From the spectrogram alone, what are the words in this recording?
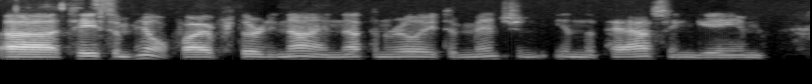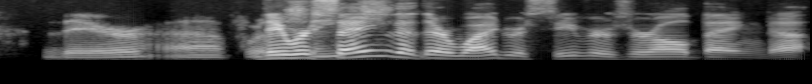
Uh, Taysom Hill, five for 39. Nothing really to mention in the passing game there. Uh, for they the were Saints. saying that their wide receivers are all banged up.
